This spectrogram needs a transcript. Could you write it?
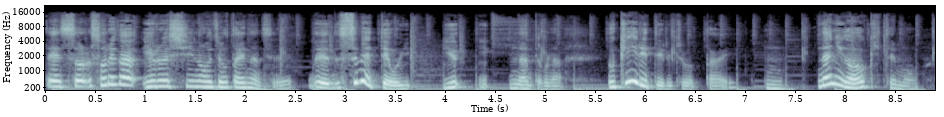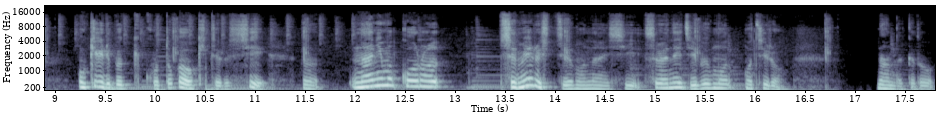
でそれが許しの状態なんですよね。で全てをゆなんだろうな受け入れている状態、うん、何が起きても起きるべきことが起きてるし、うん、何もこの責める必要もないしそれはね自分ももちろんなんだけど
